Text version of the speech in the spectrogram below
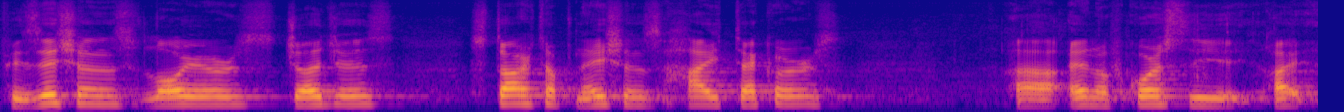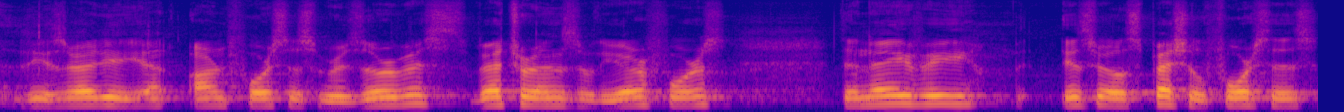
physicians, lawyers, judges, startup nations, high techers, uh, and of course the, the Israeli Armed Forces reservists, veterans of the Air Force, the Navy, Israel Special Forces,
